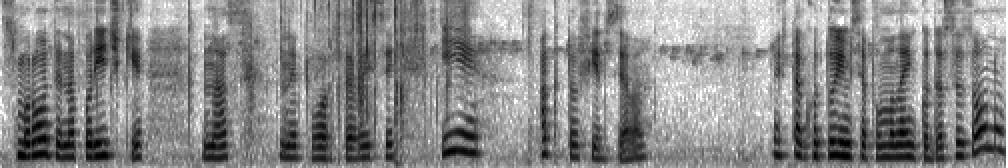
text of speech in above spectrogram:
смородина порічки у нас не портилися. І актофіт взяла. Ось так готуємося помаленьку до сезону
